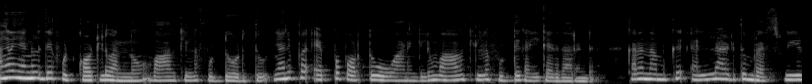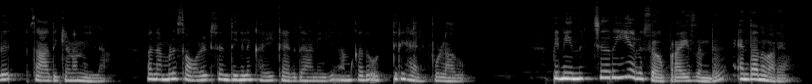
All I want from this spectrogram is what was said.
അങ്ങനെ ഞങ്ങൾ ഇതേ ഫുഡ് കോർട്ടിൽ വന്നു വാവയ്ക്കുള്ള ഫുഡ് കൊടുത്തു. ഞാനിപ്പോൾ എപ്പോൾ പുറത്ത് പോവുകയാണെങ്കിലും വാവയ്ക്കുള്ള ഫുഡ് കൈ കരുതാറുണ്ട്. കാരണം നമുക്ക് എല്ലായിടത്തും ബ്രസ്റ്റ് ഫീഡ് സാധിക്കണമെന്നില്ല. അപ്പോൾ നമ്മൾ സോളിഡ്സ് എന്തെങ്കിലും കൈ കരുതുകയാണെങ്കിൽ നമുക്കത് ഒത്തിരി ഹെൽപ്ഫുൾ ആകും. പിന്നെ ഇന്ന് ചെറിയൊരു സർപ്രൈസ് ഉണ്ട്. എന്താണെന്ന് പറയാം?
